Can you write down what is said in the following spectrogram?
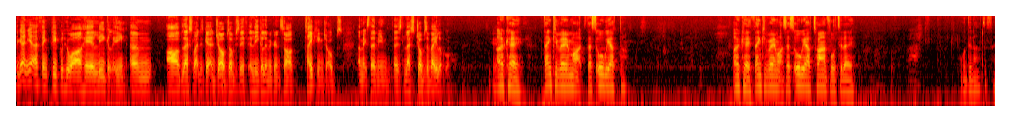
Again, yeah, I think people who are here legally um, are less likely to get jobs. Obviously, if illegal immigrants are taking jobs, that makes that mean there's less jobs available. Yeah. Okay, thank you very much. That's all we have to. Okay, thank you very much. That's all we have time for today. What did I have to say?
